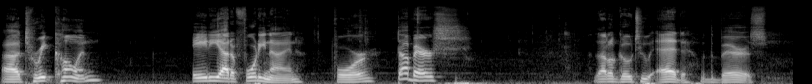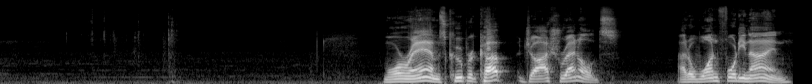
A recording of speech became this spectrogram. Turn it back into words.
uh, Tarik Cohen, 80 out of 49 for the Bears. That'll go to Ed with the Bears. More Rams. Cooper Kupp, Josh Reynolds out of 149.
